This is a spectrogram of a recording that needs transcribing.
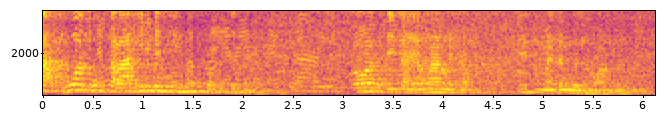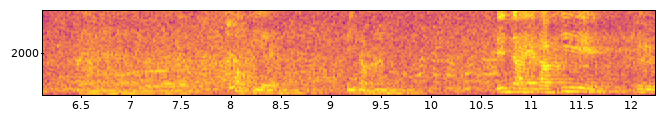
จากทั่วทุกสารทิศเป็นยังไงบ้างความรู้สึกยังไงก็ดีใจมากๆเลยครับเอ๊ะทำไมแต่มือเขาอะได้ได้ได้ได้ได้บอกพี่เลย พี่ทำให้ดีใจครับที่คือ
